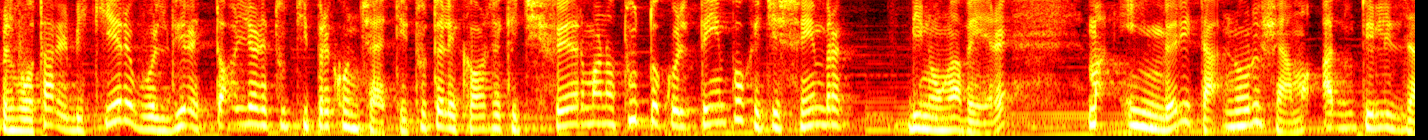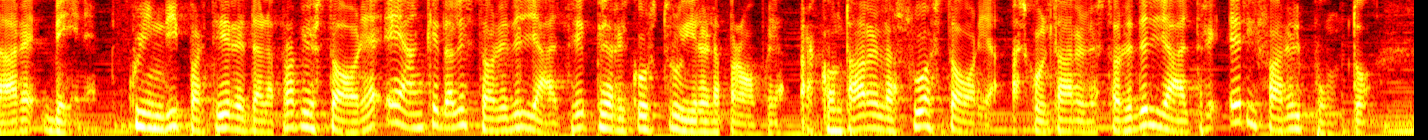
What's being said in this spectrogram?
Svuotare il bicchiere vuol dire togliere tutti i preconcetti, tutte le cose che ci fermano, tutto quel tempo che ci sembra di non avere, ma in verità non riusciamo ad utilizzare bene. Quindi partire dalla propria storia e anche dalle storie degli altri per ricostruire la propria, raccontare la sua storia, ascoltare le storie degli altri e rifare il punto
